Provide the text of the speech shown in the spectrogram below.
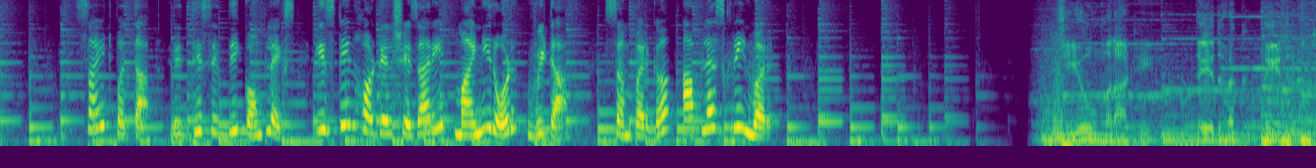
साईट पत्ता रिद्धि सिद्धी कॉम्प्लेक्स, इस्टीन हॉटेल शेजारी मायनी रोड, विटा. संपर्क आपल्या स्क्रीनवर. जिओ मराठी, ते धडक ते धडक.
